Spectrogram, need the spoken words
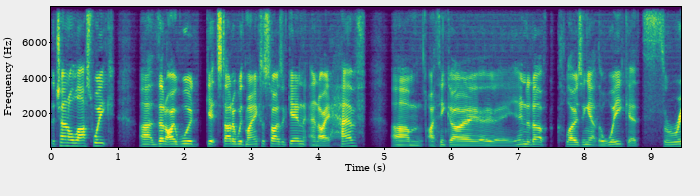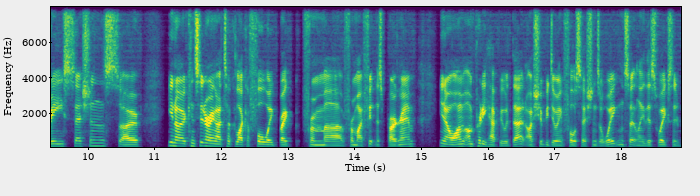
the channel last week uh, that I would get started with my exercise again, and I have. Um, I think I ended up closing out the week at three sessions. So, you know, considering I took like a four week break from uh, from my fitness program, you know, I'm, I'm pretty happy with that. I should be doing four sessions a week, and certainly this week's a,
